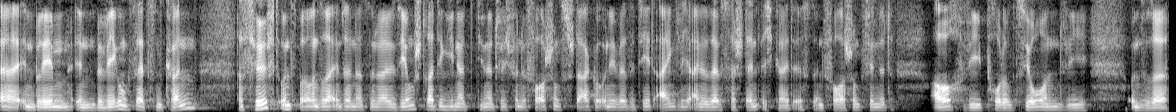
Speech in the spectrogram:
in Bremen in Bewegung setzen können. Das hilft uns bei unserer Internationalisierungsstrategie, die natürlich für eine forschungsstarke Universität eigentlich eine Selbstverständlichkeit ist, denn Forschung findet auch wie Produktion, wie unsere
